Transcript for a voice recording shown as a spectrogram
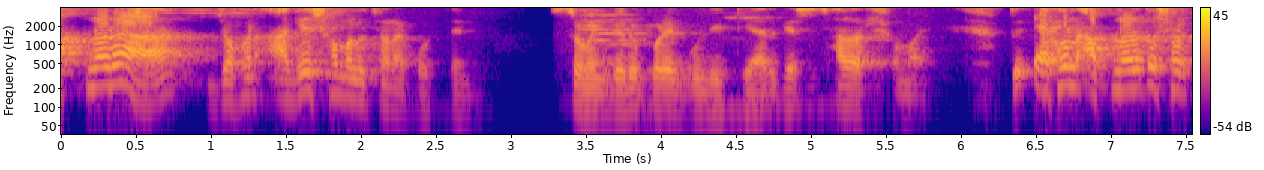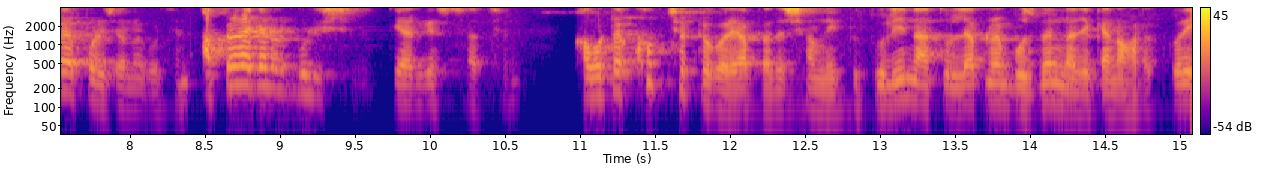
আপনারা যখন আগে সমালোচনা করতেন শ্রমিকদের উপরে গুলি, টিয়ার গ্যাস ছাড়ার সময়, তো এখন আপনারা তো সরকার পরিচালনা করছেন, আপনারা কেন গুলি, টিয়ার গ্যাস ছাড়ছেন? খবরটা খুব ছোট্ট করে আপনাদের সামনে একটু তুলি, না তুললে আপনারা বুঝবেন না যে কেন হঠাৎ করে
